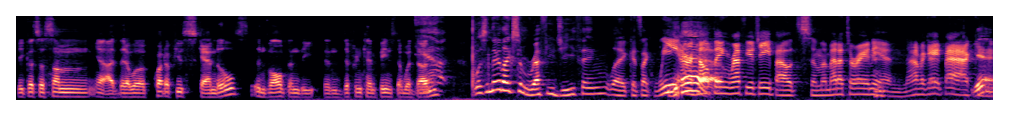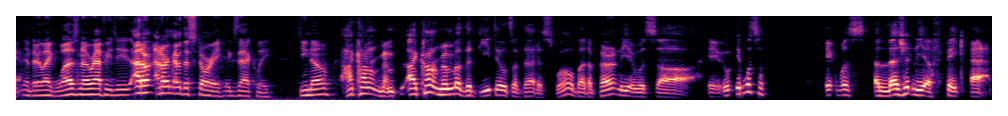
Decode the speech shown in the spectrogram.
because of some yeah there were quite a few scandals involved in the in different campaigns that were done yeah. wasn't there like some refugee thing like it's like we yeah. are helping refugee boats in the mediterranean navigate back yeah and, and they're like was no refugees i don't i don't remember the story exactly do you know i can't remember i can't remember the details of that as well but apparently it was uh it, it was a it was allegedly a fake app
